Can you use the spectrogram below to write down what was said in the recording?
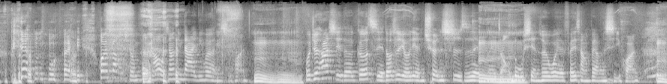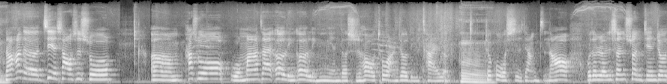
片尾会放全部，然后我相信大家一定会很喜欢。嗯嗯，我觉得他写的歌词也都是有点劝世之类的那种路线，所以我也非常非常喜欢。嗯，然后他的介绍是说。嗯，他说我妈在二零二零年的时候突然就离开了，嗯，就过世这样子，然后我的人生瞬间就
